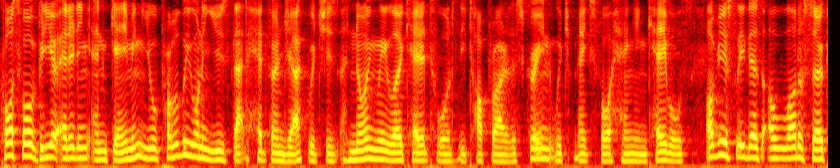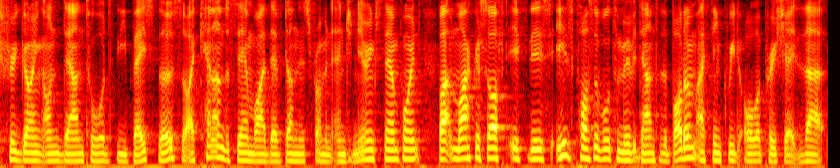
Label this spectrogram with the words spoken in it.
Course, for video editing and gaming, you'll probably want to use that headphone jack, which is annoyingly located towards the top right of the screen, which makes for hanging cables. Obviously, there's a lot of circuitry going on down towards the base though, so I can understand why they've done this from an engineering standpoint, but Microsoft, if this is possible to move it down to the bottom, I think we'd all appreciate that.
